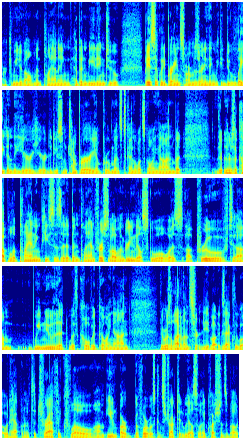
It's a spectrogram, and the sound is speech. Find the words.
our community development planning have been meeting to basically brainstorm. Is there anything we can do late in the year here to do some temporary improvements to kind of what's going on? But there, there's a couple of planning pieces that have been planned. First of all, when Greenvale School was approved, um, we knew that with COVID going on there was a lot of uncertainty about exactly what would happen with the traffic flow. Um, even or before it was constructed, we also had questions about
